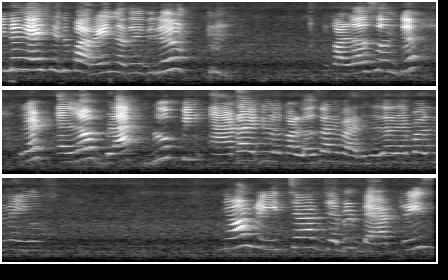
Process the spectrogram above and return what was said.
പിന്നെ ഗൈസ് ഇത് പറയുന്നത് ഇതിൽ കളേഴ്സ് വന്നിട്ട് red yellow black blue pink add ആയിട്ടുള്ള കളേഴ്സ് ആണ് വരുന്നത്. അതേപോലെ തന്നെ use non rechargeable batteries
